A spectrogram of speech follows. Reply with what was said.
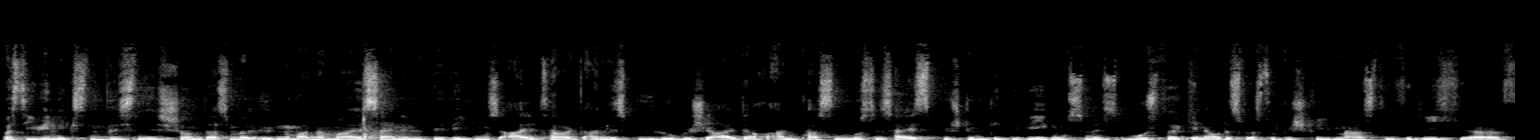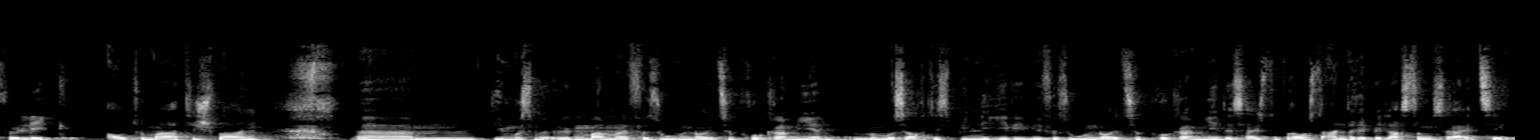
Was die wenigsten wissen, ist schon, dass man irgendwann einmal seinen Bewegungsalltag an das biologische Alter auch anpassen muss. Das heißt, bestimmte Bewegungsmuster, genau das, was du beschrieben hast, die für dich äh, völlig automatisch waren, ähm, die muss man irgendwann mal versuchen neu zu programmieren. Und man muss auch das das Bindegewebe versuchen neu zu programmieren. Das heißt, du brauchst andere Belastungsreize.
